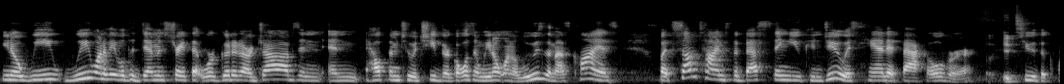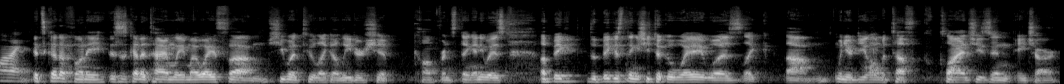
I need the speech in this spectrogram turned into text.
You know, we we want to be able to demonstrate that we're good at our jobs and and help them to achieve their goals and we don't want to lose them as clients. But sometimes the best thing you can do is hand it back over it's, to the client. It's kind of funny. This is kind of timely. My wife, um, she went to like a leadership conference thing. Anyways, a big, the biggest thing she took away was like um, when you're dealing with tough clients. She's in HR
